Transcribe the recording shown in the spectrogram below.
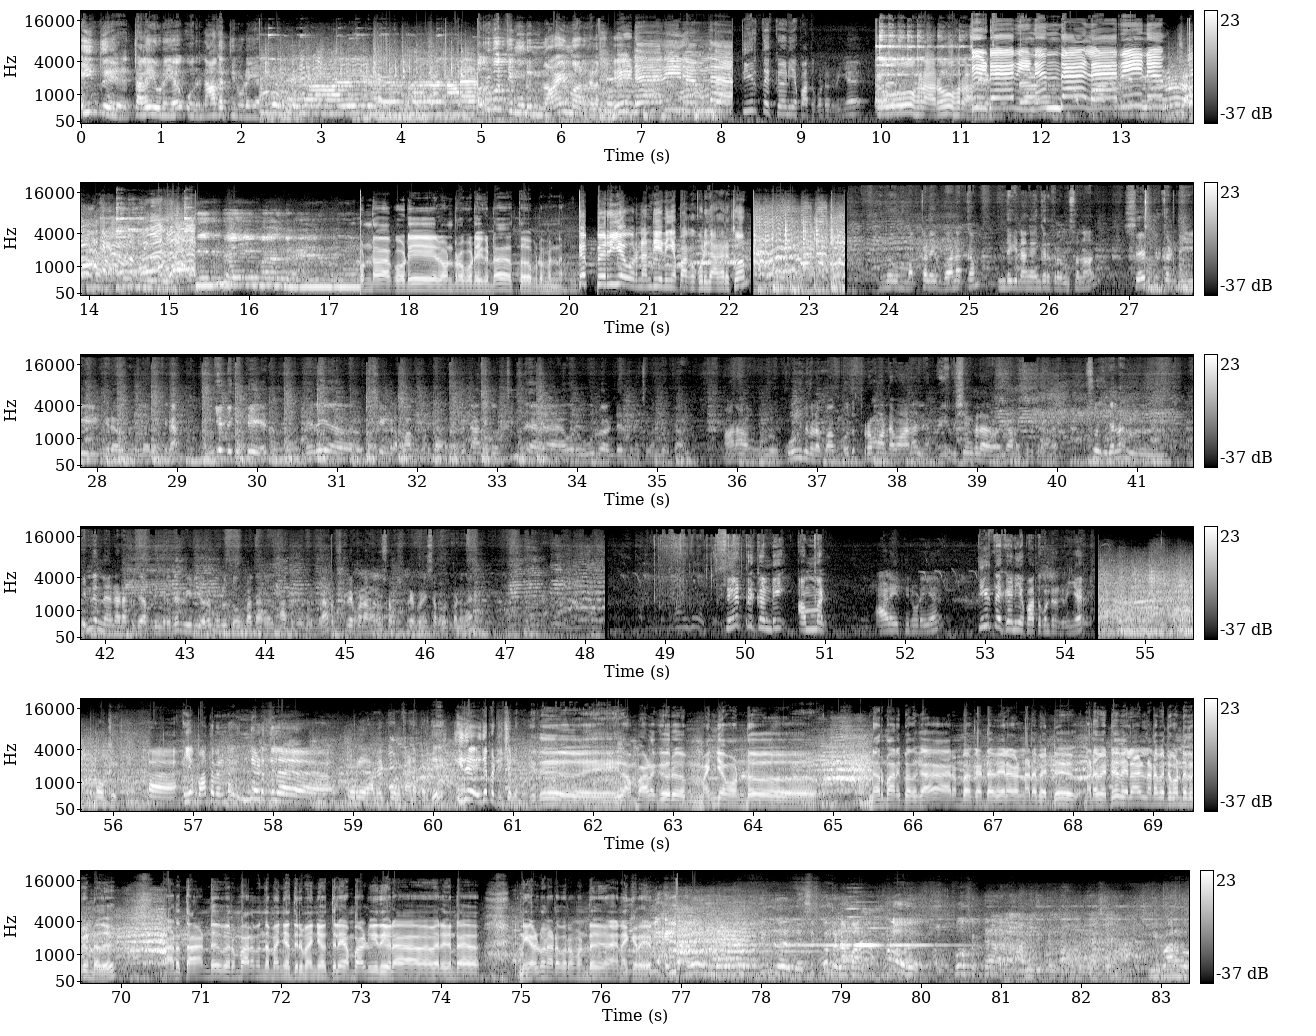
ஐந்து தலையுடைய ஒரு நாகத்தினுடைய அறுபத்தி மூன்று நாயன்மார்களை தீர்த்த கேணியை பார்த்து கொண்டிருக்கிறீங்க. ரோஹரா ரோஹரா ஒன்றரை கோடி ஒன்றரை கோடி கிட்ட தேவைப்படும் என்ன? மிகப்பெரிய ஒரு நந்தியை நீங்க பார்க்கக்கூடியதாக இருக்கும். ஹலோ மக்களை வணக்கம். இன்றைக்கு நாங்கள் எங்கே இருக்கிறோம்னு சொன்னால் சேத்துக்கண்டிங்கிற ஊரில் இருக்கிறோம். இங்கே நிறைய விஷயங்களை பார்க்கக்கூடியதாக இருக்குது நாங்கள் இது ஒரு சின்ன ஒரு ஊர் நினைச்சு வந்திருக்கோம். ஆனால் கோவில்களை பார்க்கும்போது பிரமாண்டமான நிறைய விஷயங்களை வந்து அமைச்சிருக்கிறாங்க. ஸோ இதெல்லாம் என்னென்ன நடக்குது அப்படிங்கிறத வீடியோவில் முழு தொகுப்பாதாரர்கள் பார்த்து கொண்டிருக்கிறோம் சப்ஸ்கிரைப் பண்ணாலும் சப்ஸ்கிரைப் பண்ணி சப்போர்ட் பண்ணுங்கள் சேற்றுக்கண்டி அம்மன் ஆலயத்தினுடைய தீர்த்தக்கேணியை பார்த்து கொண்டிருக்கிறீங்க. ஓகே. ஐயா பார்த்த வேண்டாம். இந்த இடத்துல ஒரு அமைப்பு ஒன்று காணப்படுது. இது இதை பற்றி சொல்லுங்க. இது இது அம்பாளுக்கு ஒரு மஞ்சம் உண்டு நிர்மாணிப்பதற்காக ஆரம்ப கட்ட வேலைகள் நடைபெற்று நடைபெற்று வேலைகள் நடைபெற்று கொண்டிருக்கின்றது. அடுத்த ஆண்டு பெரும்பாலும் இந்த மஞ்ச திருமஞ்சத்திலே அம்பாள் வீதி விழா வருகின்ற நிகழ்வு நடைபெறும் என்று நினைக்கிறேன். இங்கே பாருங்க.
